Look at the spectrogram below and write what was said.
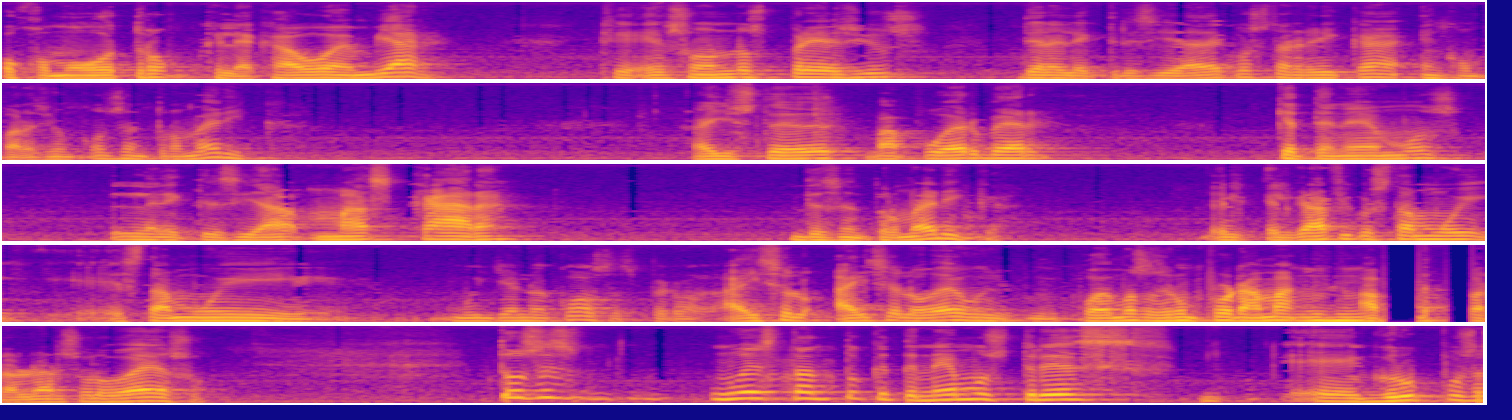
o como otro que le acabo de enviar, que son los precios de la electricidad de Costa Rica en comparación con Centroamérica. Ahí usted va a poder ver que tenemos la electricidad más cara de Centroamérica. El, gráfico está muy, está muy, muy lleno de cosas, pero ahí se lo, ahí se lo dejo y podemos hacer un programa aparte para hablar solo de eso. Entonces, no es tanto que tenemos tres eh, grupos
